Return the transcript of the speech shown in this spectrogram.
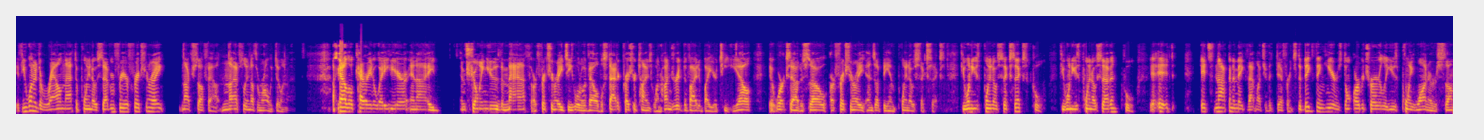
If you wanted to round that to 0.07 for your friction rate, knock yourself out. Absolutely nothing wrong with doing that. I got a little carried away here and I am showing you the math. Our friction rate's equal to available static pressure times 100 divided by your TEL. It works out as so. Our friction rate ends up being 0.066. If you want to use 0.066, cool. If you want to use 0.07, cool. It, it it's not going to make that much of a difference. The big thing here is don't arbitrarily use 0.1 or some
